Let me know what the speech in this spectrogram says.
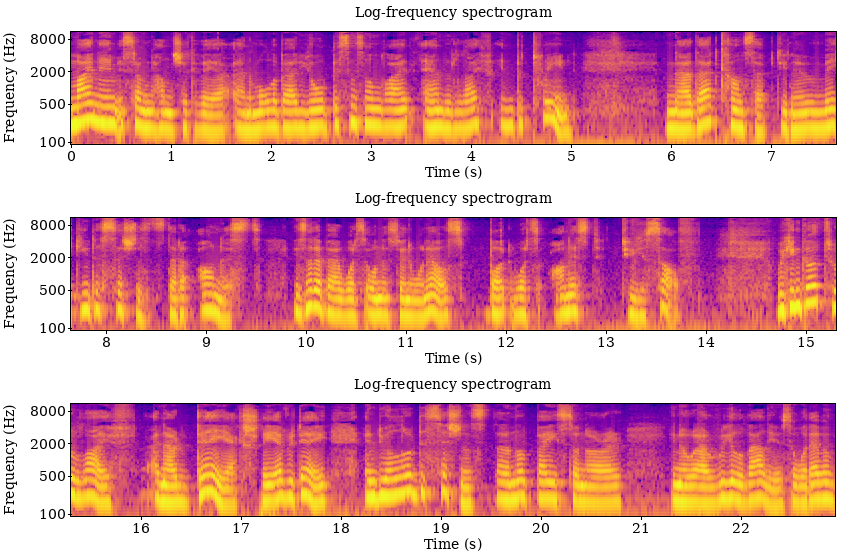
My name is Ragnar Hanshakvea, and I'm all about your business online and the life in between. Now, that concept, you know, making decisions that are honest, is not about what's honest to anyone else, but what's honest to yourself. We can go through life and our day, actually, every day, and do a lot of decisions that are not based on our you know, our real values or whatever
